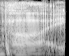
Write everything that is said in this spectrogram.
pie.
